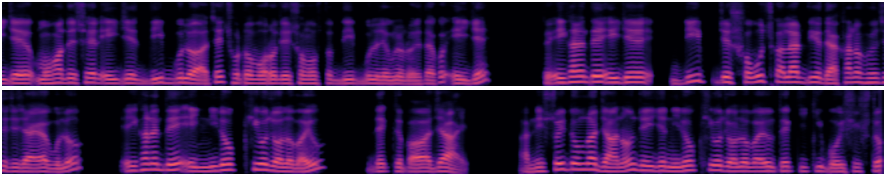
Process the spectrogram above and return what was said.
এই যে মহাদেশের এই যে দ্বীপগুলো আছে, ছোট, বড় যে সমস্ত দ্বীপগুলো যেগুলো রয়েছে, দেখো এই যে, তো এইখানেতে এই যে দ্বীপ যে সবুজ কালার দিয়ে দেখানো হয়েছে যে জায়গাগুলো, এইখানেতে এই নিরক্ষীয় জলবায়ু দেখতে পাওয়া যায়। আর নিশ্চয়ই তোমরা জানো যে এই যে নিরক্ষীয় জলবায়ুতে কি কি বৈশিষ্ট্য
